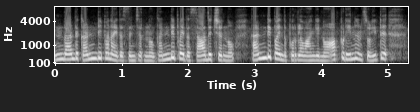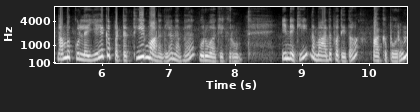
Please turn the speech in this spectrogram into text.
இந்த ஆண்டு கண்டிப்பா நான் இதை செஞ்சிடணும் கண்டிப்பா இதை சாதிச்சிடணும் கண்டிப்பா இந்த பொருளை வாங்கிடணும் அப்படின்னு சொல்லிட்டு நமக்குள்ள ஏகப்பட்ட தீர்மானங்களை நம்ம உருவாக்கிக்கிறோம். இன்னைக்கு நம்ம அதை பத்தி தான் பார்க்க போறோம்.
